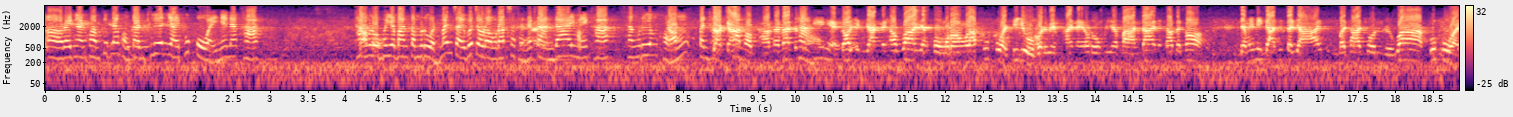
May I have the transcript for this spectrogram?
เอ่อรายงานความคืบหน้าของการเคลื่อนย้ายผู้ป่วยเนี่ยนะคะ ทางโรงพยาบาลตำรวจมั่นใจว่าจะรองรับสถานการณ์ได้ไหมคะ ทั้งเรื่องของปัญหาจากการสอบถามทางด้านเจ้าหน้าที่เนี่ยก็ยืนยันนะครับว่ายังคงรองรับผู้ป่วยที่อยู่บริเวณภายในโรงพยาบาลได้นะครับ แล้วก็ ยังไม่มีการที่จะย้ายประชาชนหรือว่าผู้ป่วย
